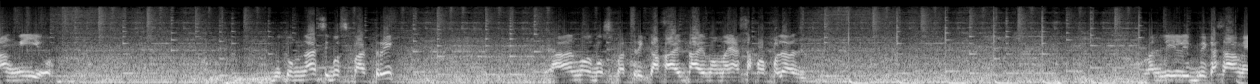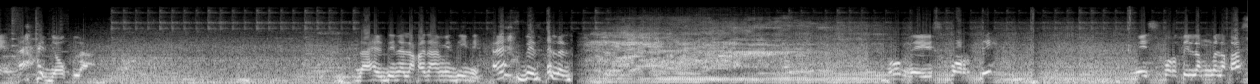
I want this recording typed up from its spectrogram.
Ang Mio. Gutom na si Boss Patrick. Yan mo, Boss Patrick, kakain tayo mamaya sa Kokolon. Manlilibre ka sa amin. Joke lang. Dahil dinala ka namin din eh. Ay, dinala. Oh, may sporty. May sporty lang malakas.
